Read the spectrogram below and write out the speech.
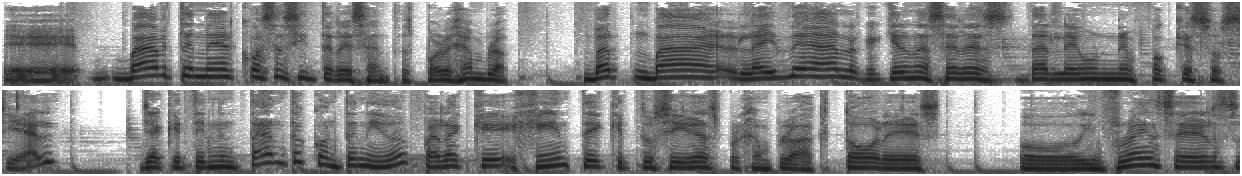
Eh, va a tener cosas interesantes, por ejemplo, va, la idea, lo que quieren hacer es darle un enfoque social ya que tienen tanto contenido para que gente que tú sigas, por ejemplo, actores o influencers,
